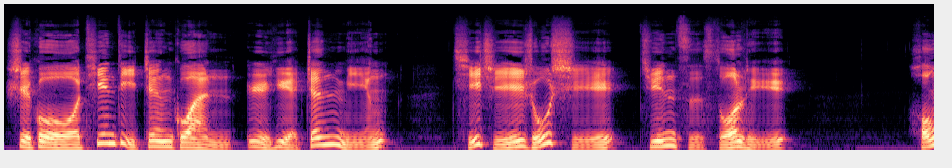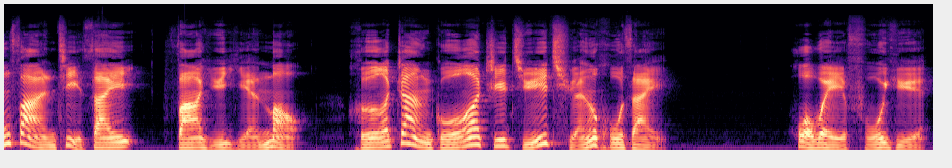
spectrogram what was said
是故天地真观，日月真明，其直如始，君子所履。洪范既灾，发于言貌，何战国之绝权乎哉？或谓弗曰：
